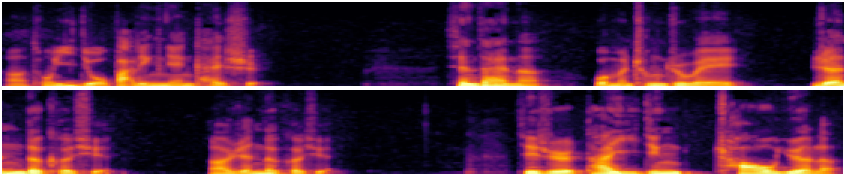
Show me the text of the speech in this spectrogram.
啊，从一九八零年开始，现在呢，我们称之为人的科学啊，人的科学，其实它已经超越了。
